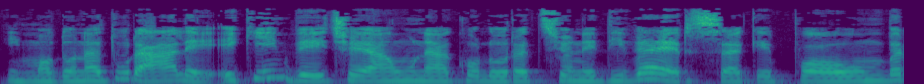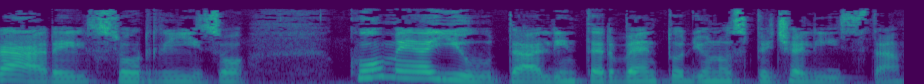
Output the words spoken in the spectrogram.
in modo naturale e chi invece ha una colorazione diversa che può ombrare il sorriso. Come aiuta l'intervento di uno specialista?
